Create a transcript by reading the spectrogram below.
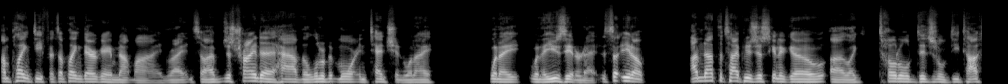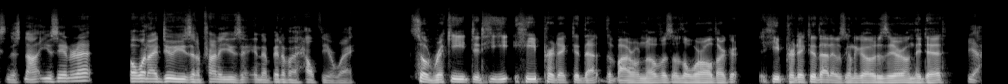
I'm playing defense. I'm playing their game, not mine. Right. And so I'm just trying to have a little bit more intention when I, when I, when I use the internet. So, you know, I'm not the type who's just going to go uh, like total digital detox and just not use the internet. But when I do use it, I'm trying to use it in a bit of a healthier way. So Ricky, did he he predicted that the viral novas of the world are he predicted that it was going to go to zero and they did? Yeah.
